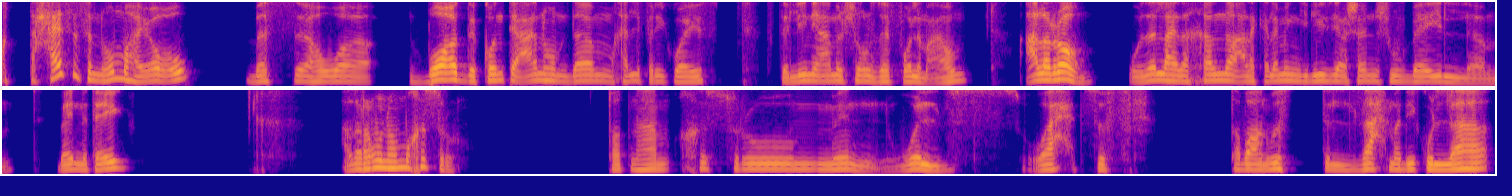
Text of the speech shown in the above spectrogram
كنت حاسس إن هم هيقعوا، بس هو بُعد كونتي عنهم ده مخلّي الفريق كويس، ستيليني عامل شغل زي الفل معاهم، على الرغم وده اللي هيدخّلنا على كلام إنجليزي عشان نشوف باقي باقي النتايج. على الرغم إن هم خسروا. توتنهام خسروا من وولفز 1-0 طبعًا وسط الزحمة دي كلها،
